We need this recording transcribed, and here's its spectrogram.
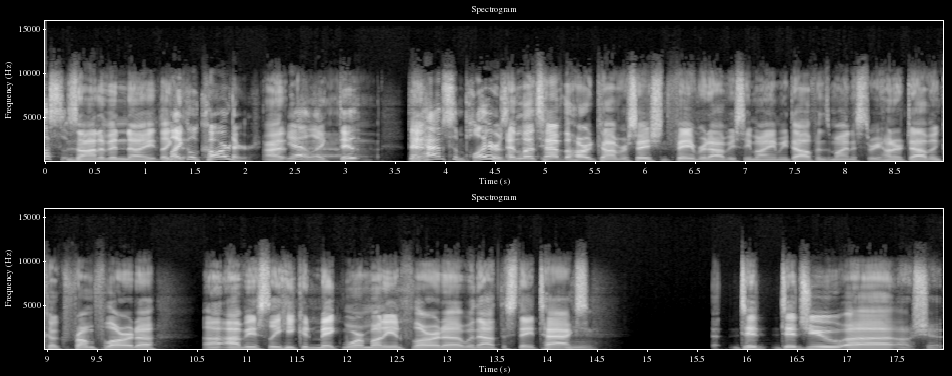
awesome. Zonovan Knight, like Michael Carter. I- yeah, like they they and- have some players. And let's team. have the hard conversation. Favorite, obviously, Miami Dolphins minus 300. Dalvin Cook from Florida. Uh, obviously, he could make more money in Florida without the state tax. Mm. Did did you? Uh, oh shit!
